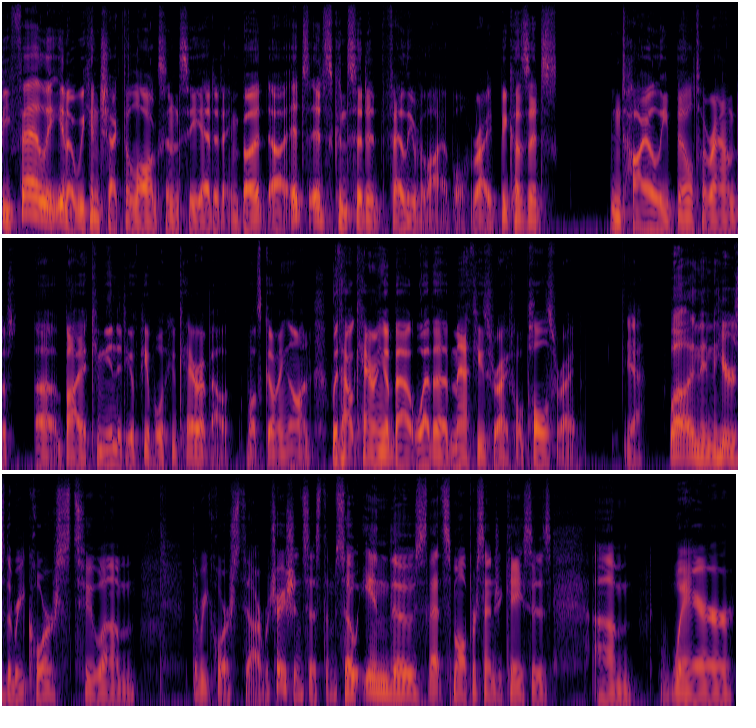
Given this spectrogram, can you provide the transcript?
be fairly, you know, we can check the logs and see editing, but uh, it's it's considered fairly reliable, right? Because it's entirely built around uh, by a community of people who care about what's going on, without caring about whether Matthew's right or Paul's right. Yeah. Well, and then here's the recourse to um, the recourse to arbitration system. So in those that small percentage of cases um, where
